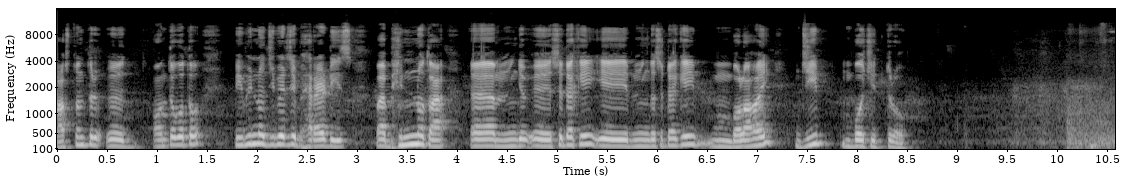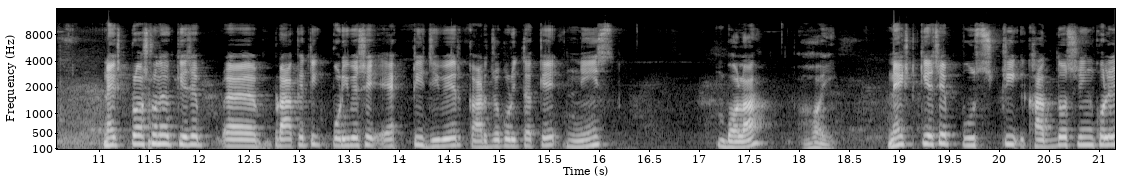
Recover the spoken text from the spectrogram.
বাস্তুতন্ত্র অন্তর্গত বিভিন্ন জীবের যে ভ্যারাইটিস বা ভিন্নতা সেটাকেই সেটাকেই বলা হয় জীব বৈচিত্র্য নেক্সট প্রশ্ন কী আছে? প্রাকৃতিক পরিবেশে একটি জীবের কার্যকারিতাকে নিজ বলা হয়। নেক্সট কী আছে? পুষ্টি খাদ্য শৃঙ্খলে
